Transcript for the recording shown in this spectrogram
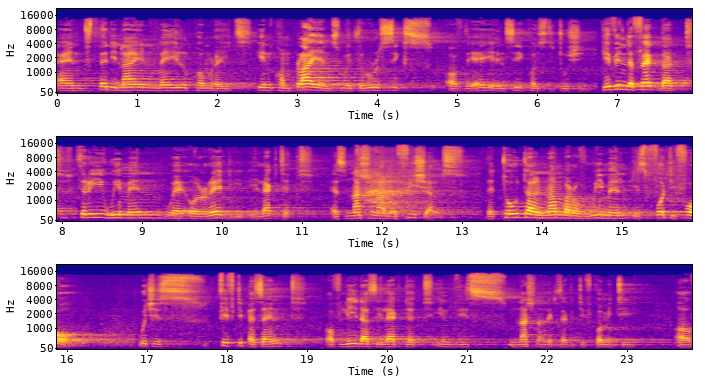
and 39 male comrades, in compliance with Rule 6 of the ANC Constitution. Given the fact that three women were already elected as national officials, the total number of women is 44, which is 50% of leaders elected in this National Executive Committee of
